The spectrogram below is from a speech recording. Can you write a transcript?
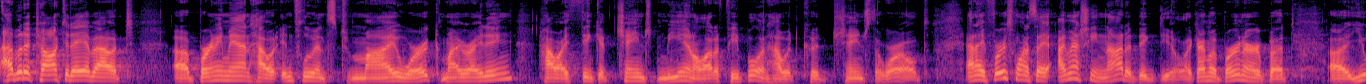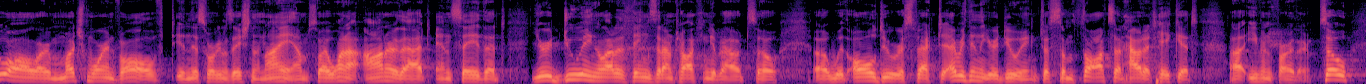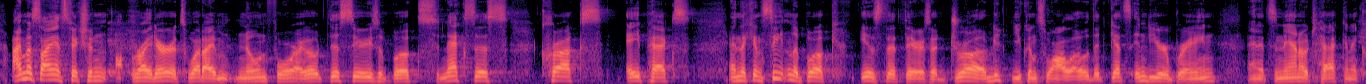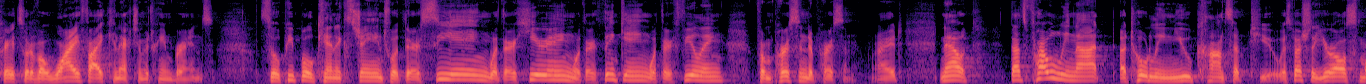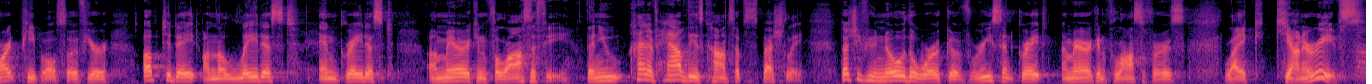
I'm going to talk today about uh, Burning Man, how it influenced my work, my writing, how I think it changed me and a lot of people, and how it could change the world. And I first want to say I'm actually not a big deal. Like I'm a burner, but uh, you all are much more involved in this organization than I am. So I want to honor that and say that you're doing a lot of the things that I'm talking about. So uh, with all due respect to everything that you're doing, just some thoughts on how to take it uh, even farther. So I'm a science fiction writer. It's what I'm known for. I wrote this series of books, Nexus, Crux, Apex. And the conceit in the book is that there's a drug you can swallow that gets into your brain, and it's nanotech, and it creates sort of a Wi-Fi connection between brains. So people can exchange what they're seeing, what they're hearing, what they're thinking, what they're feeling from person to person, right? Now, that's probably not a totally new concept to you, especially you're all smart people, so if you're up to date on the latest and greatest American philosophy, then you kind of have these concepts especially, especially if you know the work of recent great American philosophers like Keanu Reeves,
